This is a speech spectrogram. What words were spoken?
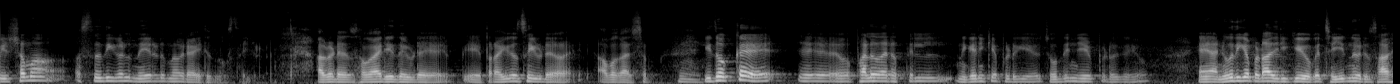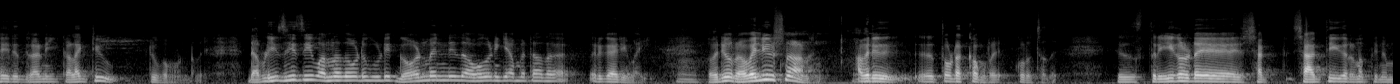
വിഷമ സ്ഥിതികൾ നേരിടുന്നവരായിരുന്നു സ്ത്രീകൾ. അവരുടെ സ്വകാര്യതയുടെ പ്രൈവസിയുടെ അവകാശം. ഇതൊക്കെ പലതരത്തിൽ നിഗണിക്കപ്പെടുകയോ ചോദ്യം ചെയ്യപ്പെടുകയോ അനുവദിക്കപ്പെടാതിരിക്കുകയോ ഒക്കെ ചെയ്യുന്ന ഒരു സാഹചര്യത്തിലാണ് ഈ കളക്റ്റീവ് രൂപമുള്ളത് ഡബ്ല്യു സി സി വന്നതോടുകൂടി ഗവൺമെന്റിന് ഇത് അവഗണിക്കാൻ പറ്റാത്ത ഒരു കാര്യമായി. ഒരു റെവല്യൂഷനാണ് അവർ തുടക്കം കുറിച്ചത്. സ്ത്രീകളുടെ ശക് ശാക്തീകരണത്തിനും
